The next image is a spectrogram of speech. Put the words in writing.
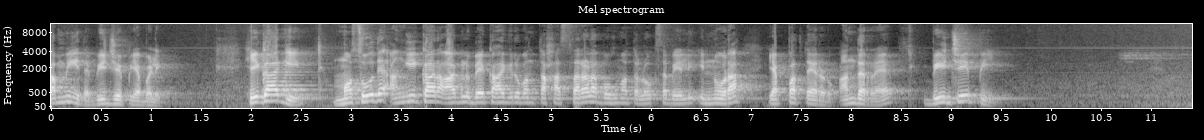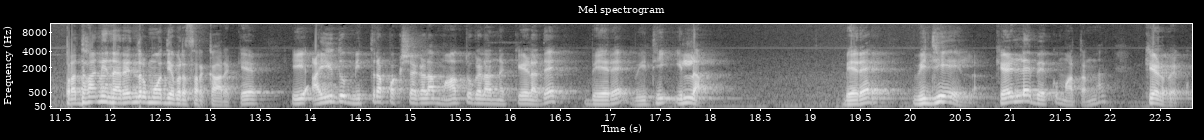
ಕಮ್ಮಿ ಇದೆ ಬಿಜೆಪಿಯ ಬಳಿ. ಹೀಗಾಗಿ ಮಸೂದೆ ಅಂಗೀಕಾರ ಆಗಲು ಬೇಕಾಗಿರುವಂತಹ ಸರಳ ಬಹುಮತ ಲೋಕಸಭೆಯಲ್ಲಿ ಇನ್ನೂರ ಎಪ್ಪತ್ತೆರಡು. ಅಂದರೆ ಬಿಜೆಪಿ ಪ್ರಧಾನಿ ನರೇಂದ್ರ ಮೋದಿಯವರ ಸರ್ಕಾರಕ್ಕೆ ಈ ಐದು ಮಿತ್ರ ಪಕ್ಷಗಳ ಮಾತುಗಳನ್ನು ಕೇಳದೆ ಬೇರೆ ವಿಧಿ ಇಲ್ಲ. ಬೇರೆ ವಿಧಿಯೇ ಇಲ್ಲ. ಕೇಳಲೇಬೇಕು ಮಾತನ್ನು, ಕೇಳಬೇಕು.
